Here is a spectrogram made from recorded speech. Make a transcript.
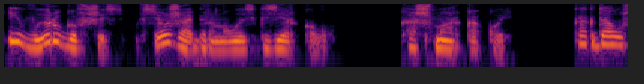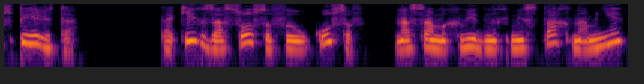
и, выругавшись, все же обернулась к зеркалу. Кошмар какой. Когда успели-то? Таких засосов и укусов на самых видных местах на мне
